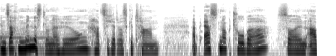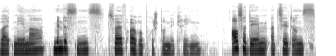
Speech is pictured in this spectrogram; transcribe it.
In Sachen Mindestlohnerhöhung hat sich etwas getan. Ab 1. Oktober sollen Arbeitnehmer mindestens 12 Euro pro Stunde kriegen. Außerdem erzählt uns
